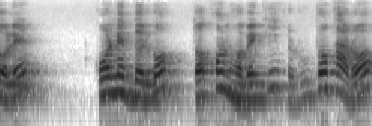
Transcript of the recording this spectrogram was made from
তলের কর্ণের দৈর্ঘ্য, তখন হবে কি root her of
